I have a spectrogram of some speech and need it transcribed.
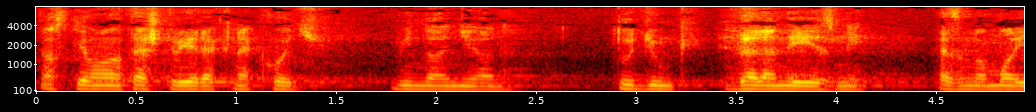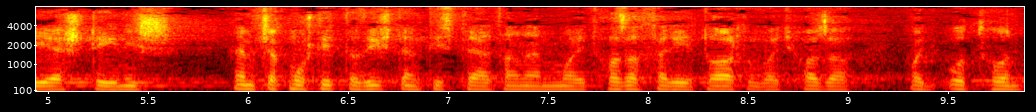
Azt kívánom a testvéreknek, hogy mindannyian tudjunk belenézni ezen a mai estén is nem csak most itt az Isten tisztelt, hanem majd hazafelé tartva, vagy haza, vagy otthon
